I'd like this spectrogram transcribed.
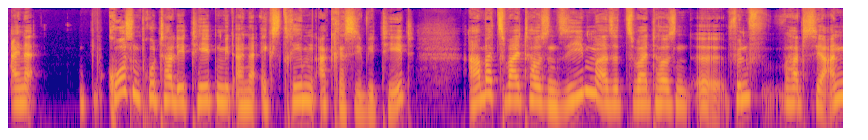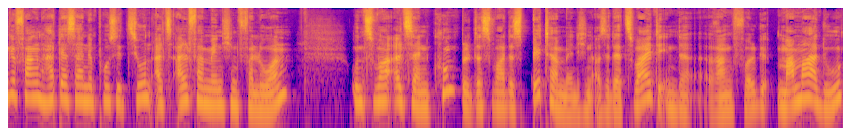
einer großen Brutalität, mit einer extremen Aggressivität. Aber 2007, also 2005 hat es ja angefangen, hat er seine Position als Alpha-Männchen verloren. Und zwar als sein Kumpel, das war das Beta-Männchen, also der zweite in der Rangfolge, Mamadou,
